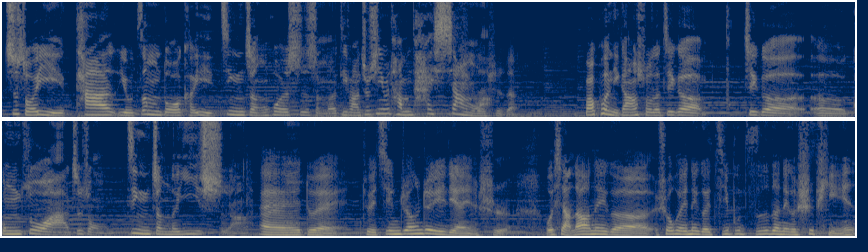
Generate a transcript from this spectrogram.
之所以它有这么多可以竞争或者是什么地方，就是因为他们太像了。是的，是的。包括你刚刚说的这个这个呃工作啊，这种竞争的意识啊，哎，对对，竞争这一点也是。我想到那个说回那个基布兹的那个视频，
